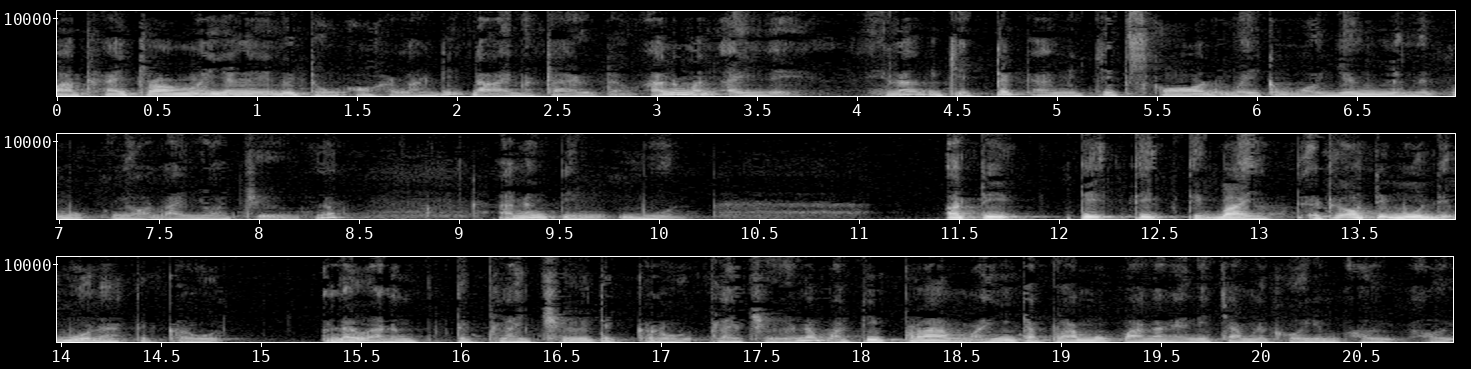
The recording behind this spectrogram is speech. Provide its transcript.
បានថ្ងៃត្រង់អីចឹងដូចត្រង់អស់កន្លងតិចដាក់មួយកែវទៅអានោះមិនអីទេណាវាជាទឹកហើយវាជាតិស្ករដើម្បីកុំឲ្យយើងល្ងិតមុខញ័រដៃញ័រជើងណាអាហ្នឹងទី4អត់ទីទីទីទី3អត់ទី4ទី4ណាទឹកក្រូច ឥឡូវអាហ្នឹងទឹកផ្លែឈើទឹកក្រូចផ្លែឈើណាបើទី5អញតែ5មុខបានថ្ងៃនេះចាំលោកគ្រូខ្ញុំឲ្យឲ្យ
